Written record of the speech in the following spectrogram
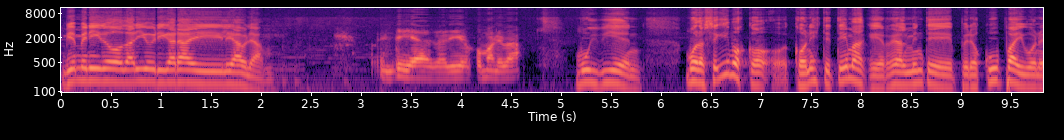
Bienvenido Darío Irigaray, le habla. Buen día Darío, ¿cómo le va? Muy bien. Bueno, seguimos con, este tema que realmente preocupa y bueno,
